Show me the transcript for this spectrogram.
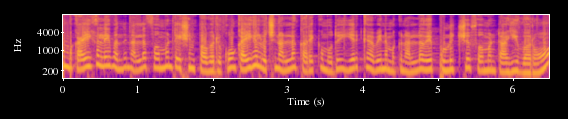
நம்ம கைகளே வந்து நல்ல ஃபெர்மெண்டேஷன் பவர் இருக்கும். கைகள் வச்சு நல்லா கரைக்கும் போது இயற்கையாகவே நமக்கு நல்லாவே புளிச்சு ஃபெர்மெண்ட் ஆகி வரும்.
